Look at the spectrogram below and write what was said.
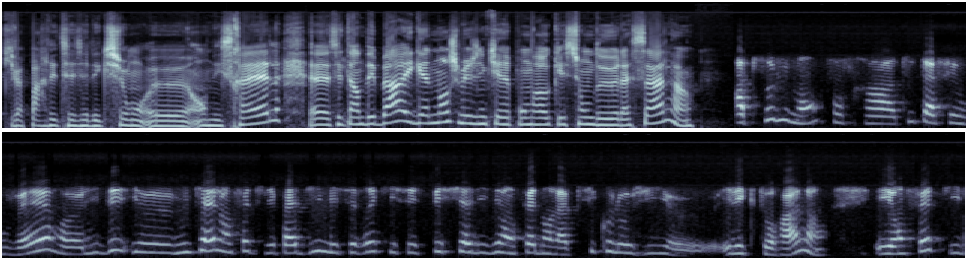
qui va parler de ces élections en Israël. C'est un débat également, j'imagine, qui répondra aux questions de la salle? Absolument, ça sera tout à fait ouvert. Euh, L'idée, euh, Michael, en fait, je l'ai pas dit, mais c'est vrai qu'il s'est spécialisé en fait dans la psychologie euh, électorale et en fait, il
